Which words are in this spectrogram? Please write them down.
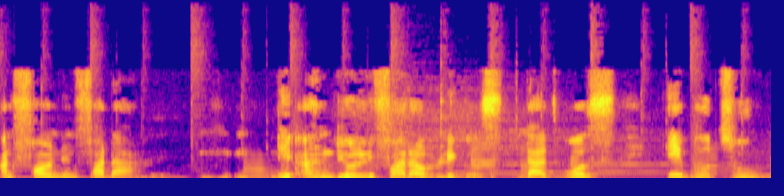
and founding father the, and the only father of Lagos that was able to,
